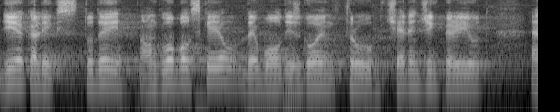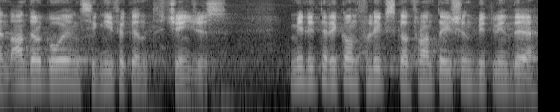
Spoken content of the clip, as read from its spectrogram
Dear colleagues, today on global scale, the world is going through challenging period and undergoing significant changes. Military conflicts, confrontation between the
